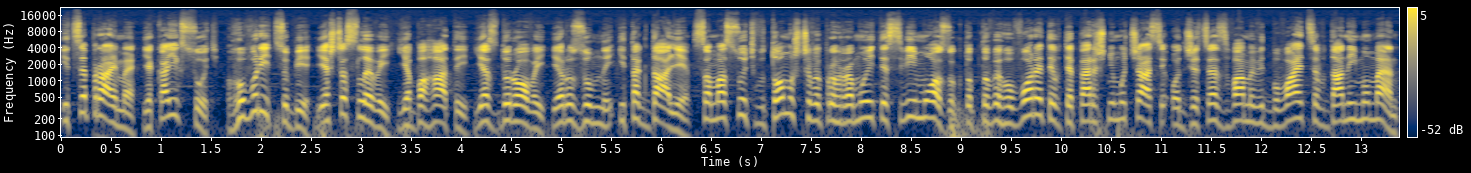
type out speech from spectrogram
І це прайми, яка їх суть. Говоріть собі, я щасливий, я багатий, я здоровий, я розумний і так далі. Сама суть в тому, що ви програмуєте свій мозок, тобто ви говорите в теперішньому часі. Отже, це з вами відбувається в даний момент.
